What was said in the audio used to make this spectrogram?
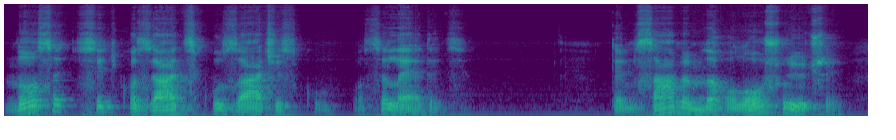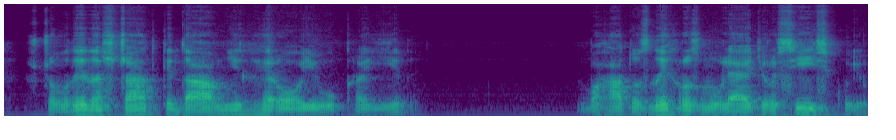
носить козацьку зачіску оселедець, тим самим наголошуючи, що вони нащадки давніх героїв України. Багато з них розмовляють російською.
